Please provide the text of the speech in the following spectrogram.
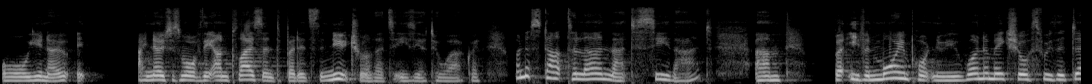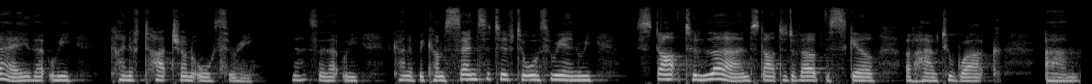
Or, you know, it, I notice more of the unpleasant, but it's the neutral that's easier to work with. I want to start to learn that, to see that. Um, but even more importantly, we want to make sure through the day that we kind of touch on all three. Yeah? So that we kind of become sensitive to all three and we start to learn, start to develop the skill of how to work um,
